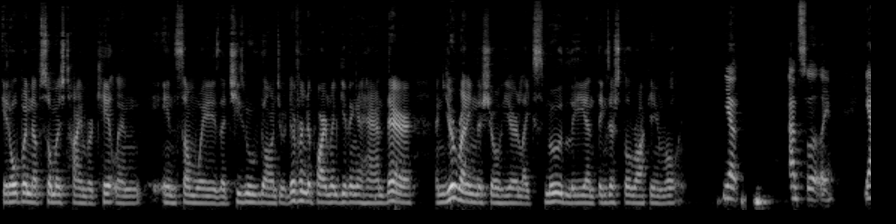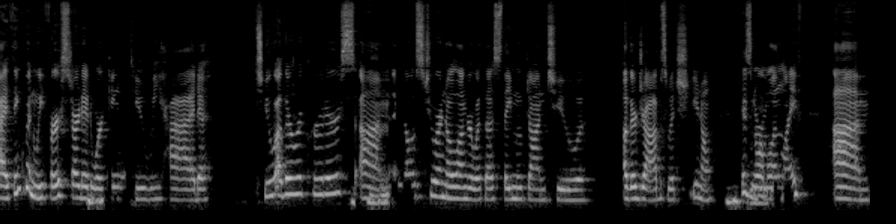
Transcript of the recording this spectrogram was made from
it opened up so much time for Caitlin in some ways that she's moved on to a different department, giving a hand there, and you're running the show here like smoothly, and things are still rocking and rolling. Yep, absolutely. Yeah, I think when we first started working with you, we had two other recruiters, um, mm-hmm. and those two are no longer with us. They moved on to other jobs, which you know is mm-hmm. normal in life. Um,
